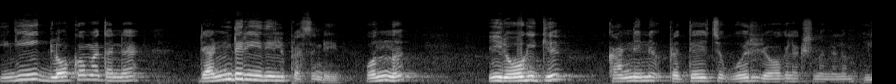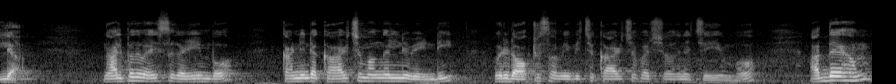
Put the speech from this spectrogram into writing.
ഈ ഗ്ലോക്കോമ തന്നെ രണ്ട് രീതിയിൽ പ്രസന്റ് ചെയ്യും. ഒന്ന് ഈ രോഗിക്ക് കണ്ണിന് പ്രത്യേകിച്ച് ഒരു രോഗലക്ഷണങ്ങളും ഇല്ല. നാൽപ്പത് വയസ്സ് കഴിയുമ്പോൾ കണ്ണിന്റെ കാഴ്ച മങ്ങലിന് വേണ്ടി ഒരു ഡോക്ടറെ സമീപിച്ച് കാഴ്ച പരിശോധന ചെയ്യുമ്പോൾ അദ്ദേഹം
